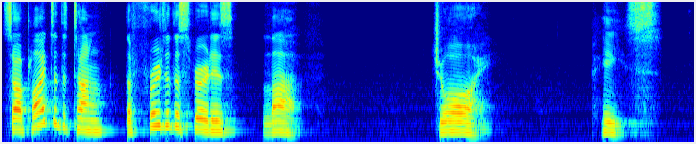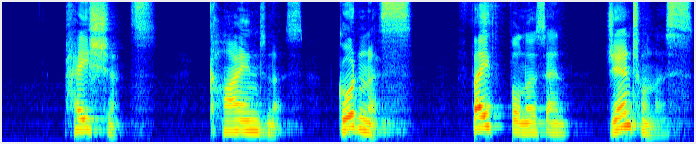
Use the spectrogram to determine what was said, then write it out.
So, applied to the tongue, the fruit of the Spirit is love, joy, peace, patience, kindness, goodness, faithfulness, and gentleness,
